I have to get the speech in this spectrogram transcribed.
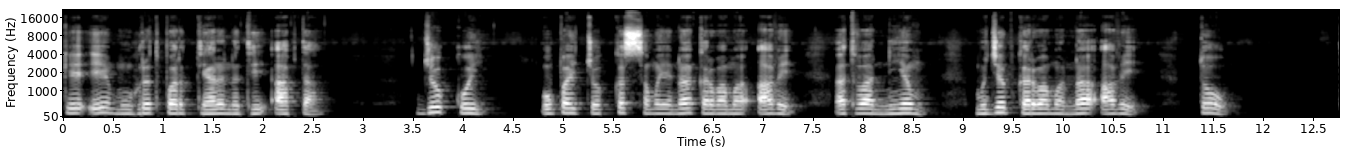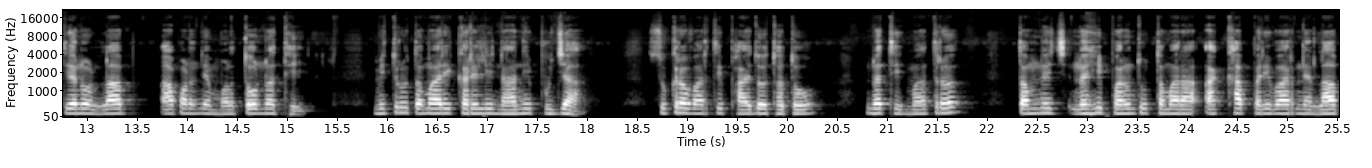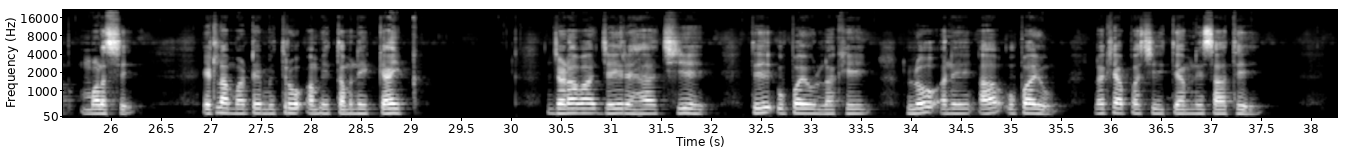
કે એ મુહૂર્ત પર ધ્યાન નથી આપતા. જો કોઈ ઉપાય ચોક્કસ સમયે ન કરવામાં આવે અથવા નિયમ મુજબ કરવામાં ન આવે, તો તેનો લાભ આપણને મળતો નથી. મિત્રો, તમારી કરેલી નાની પૂજા શુક્રવારથી ફાયદો થતો નથી, માત્ર તમને જ નહીં, પરંતુ તમારા આખા પરિવારને લાભ મળશે. એટલા માટે મિત્રો, અમે તમને ક્યાંક જણાવવા જઈ રહ્યા છીએ તે ઉપાયો લખી લો અને આ ઉપાયો લખ્યા પછી તેમની સાથે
